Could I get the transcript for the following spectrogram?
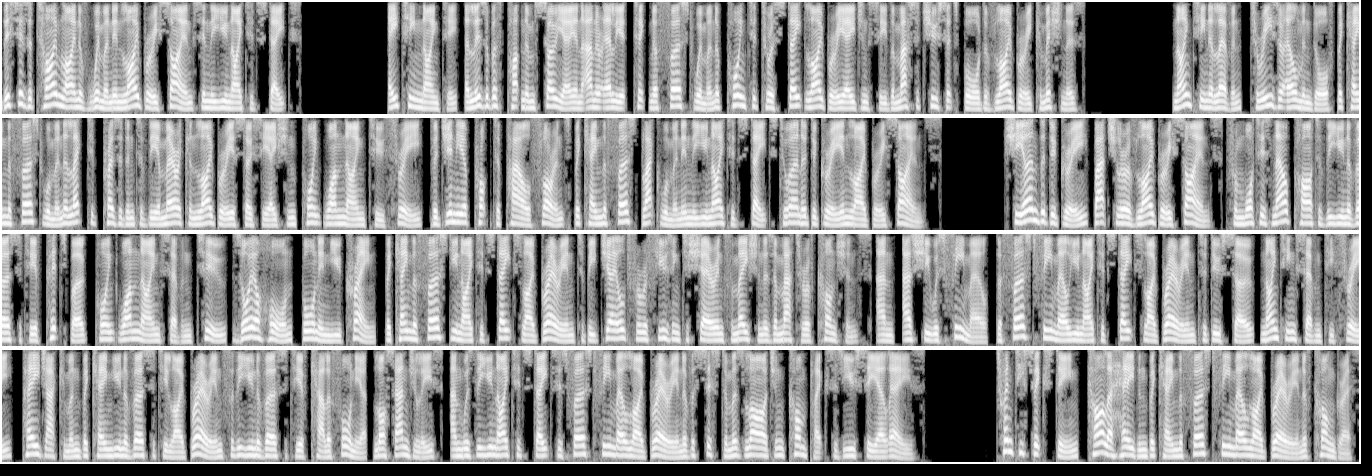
This is a timeline of women in library science in the United States. 1890, Elizabeth Putnam Sohier and Anna Eliot Ticknor first women appointed to a state library agency the Massachusetts Board of Library Commissioners 1911, Theresa Elmendorf became the first woman elected president of the American Library Association. 1923, Virginia Proctor Powell Florence became the first black woman in the United States to earn a degree in library science. She earned the degree Bachelor of Library Science from what is now part of the University of Pittsburgh. 1972, Zoia Horn, born in Ukraine, became the first United States librarian to be jailed for refusing to share information as a matter of conscience and, as she was female, the first female United States librarian to do so. 1973, Page Ackerman became university librarian for the University of California, Los Angeles, and was the United States' first female librarian of a system as large and complex as UCLA's. 2016, Carla Hayden became the first female Librarian of Congress.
